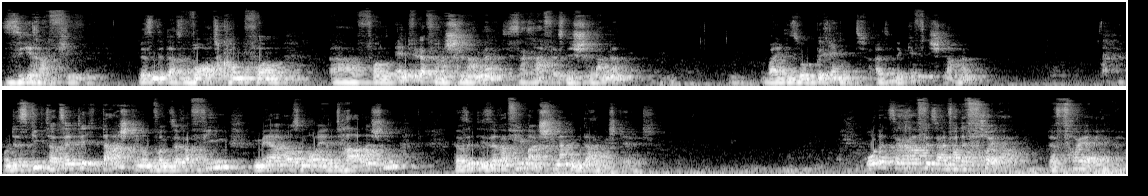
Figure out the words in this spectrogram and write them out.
Seraphim. Wissen Sie, das Wort kommt von, äh, von entweder von Schlange, Seraph ist eine Schlange, weil die so brennt, also eine Giftschlange. Und es gibt tatsächlich Darstellungen von Seraphim, mehr aus dem Orientalischen. Da sind die Seraphim als Schlangen dargestellt. Oder Seraph ist einfach der Feuer, der Feuerengel.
